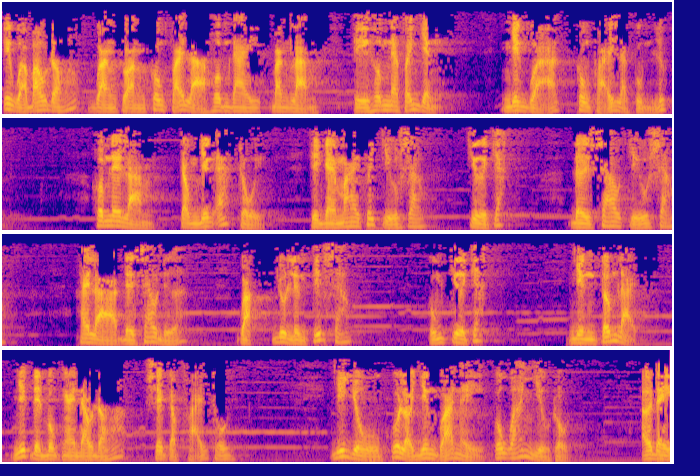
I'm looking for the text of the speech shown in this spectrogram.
Cái quả báo đó hoàn toàn không phải là hôm nay bằng làm, thì hôm nay phải nhận. Nhân quả không phải là cùng lúc. Hôm nay làm, trồng nhân ác rồi, thì ngày mai phải chịu sao? Chưa chắc đời sau chịu sao? Hay là đời sau nữa? Hoặc vô lần tiếp sau? Cũng chưa chắc. Nhưng tóm lại, nhất định một ngày nào đó sẽ gặp phải thôi. Ví dụ của loại nhân quả này có quá nhiều rồi. Ở đây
